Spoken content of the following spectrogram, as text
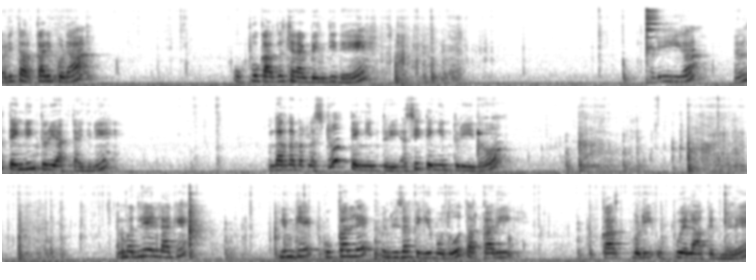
ನೋಡಿ ತರಕಾರಿ ಕೂಡ ಉಪ್ಪು ಕಾಲದ ಚೆನ್ನಾಗಿ ಬೆಂದಿದೆ. ನೋಡಿ ಈಗ ನಾನು ತೆಂಗಿನ ತುರಿ ಹಾಕ್ತಾ ಇದ್ದೀನಿ. ಒಂದು ಅರ್ಧ ಬಟ್ಲಷ್ಟು ತೆಂಗಿನ ತುರಿ, ಹಸಿ ತೆಂಗಿನ ತುರಿ ಇದು. ನಾನು ಮೊದಲೇ ಹೇಳಿದಾಗೆ ನಿಮಗೆ ಕುಕ್ಕಲ್ಲೇ ಒಂದು ವಿಸಲ್ ತೆಗಿಬೋದು, ತರಕಾರಿ ಖಾರದ ಪುಡಿ, ಉಪ್ಪು ಎಲ್ಲ ಹಾಕಿದ್ಮೇಲೆ.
